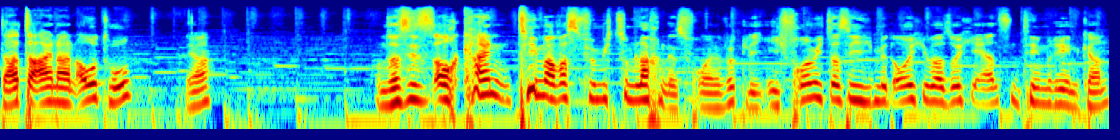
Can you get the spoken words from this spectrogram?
Da hatte einer ein Auto, ja. Und das ist auch kein Thema, was für mich zum Lachen ist, Freunde, wirklich. Ich freue mich, dass ich mit euch über solche ernsten Themen reden kann.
